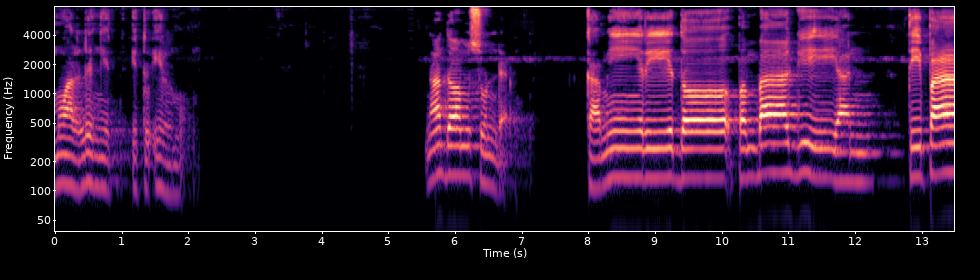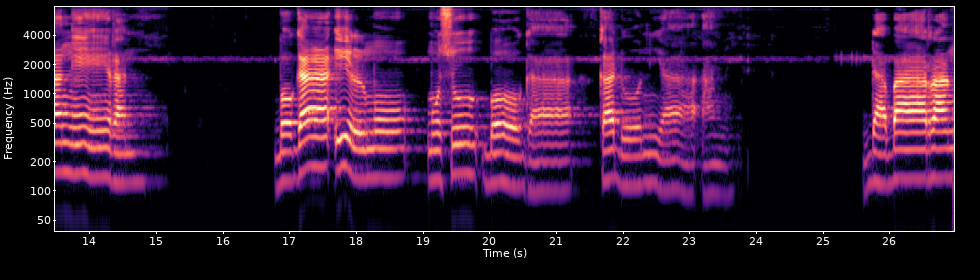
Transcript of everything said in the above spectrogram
moal leungit itu ilmu. Nadam sunda. kami ridho pembagian ti pangeran. Boga ilmu musuh boga kaduniaan da barang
